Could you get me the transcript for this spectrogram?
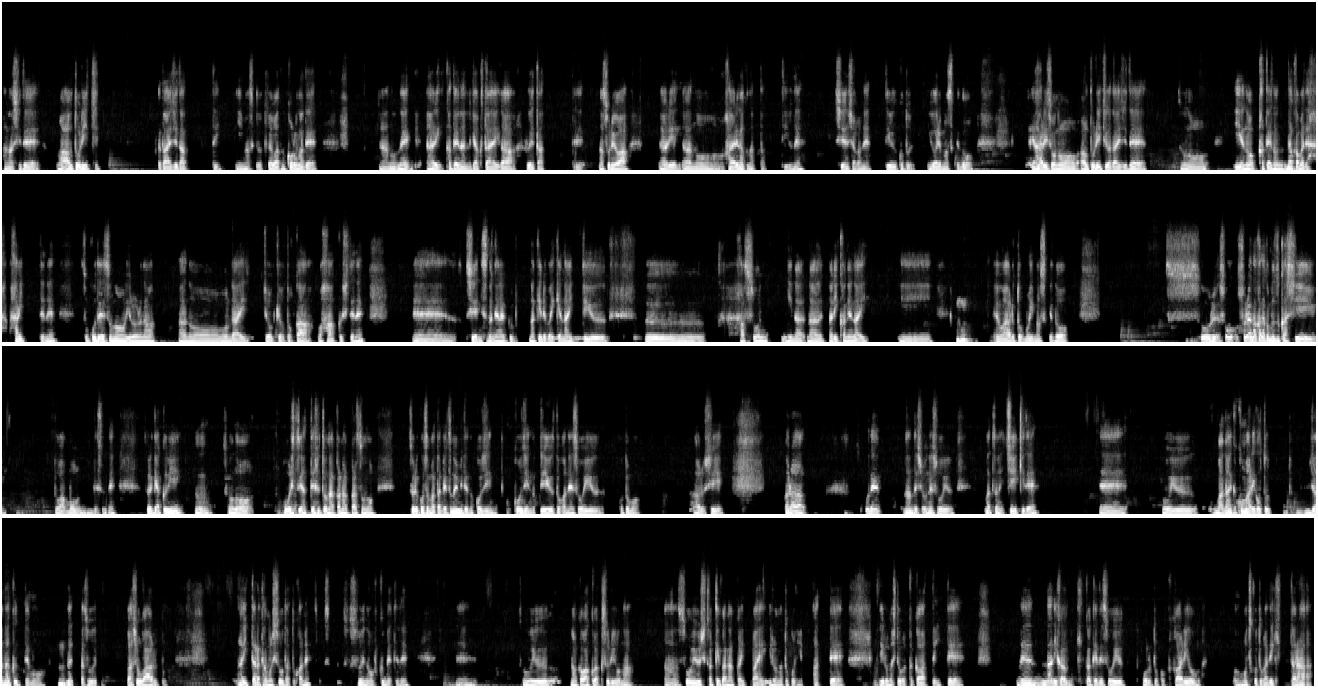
話で、まあ、アウトリーチが大事だって言いますけど、例えばコロナで、あのね、やはり家庭内の虐待が増えたって、まあ、それは、やはり、あの、入れなくなったっていうね、支援者がね、っていうこと言われますけど、やはりそのアウトリーチが大事で、その家の家庭の中まで入ってね、そこでそのいろいろなあの問題状況とかを把握してね、えー、支援につなげなくなければいけないっていう発想になりかねない、面はあると思いますけど、それ、そう、それはなかなか難しいとは思うんですね。それ逆に、うん、その、法律やってるとなかなかその、それこそまた別の意味での個人、個人の自由とかね、そういうこともあるし、だから、そこで、なんでしょうね、そういう、まあ、つまり地域で、えー、そういう、まあ何か困りごとじゃなくっても、何かそういう場所があると。あ行ったら楽しそうだとかね、そういうのを含めてね、えー、そういうなんかワクワクするような、あそういう仕掛けがなんかいっぱいいろんなとこにあって、いろんな人が関わっていて、で、何かきっかけでそういうところとこう関わりを持つことができたら、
